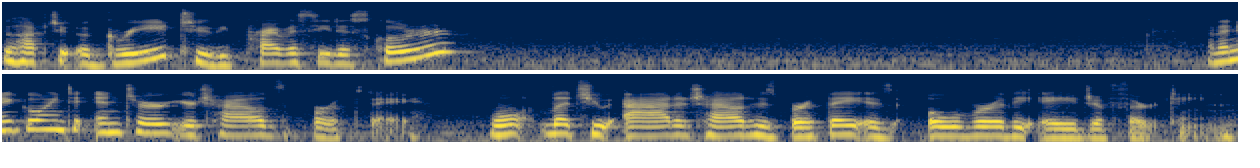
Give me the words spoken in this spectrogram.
You'll have to agree to the privacy disclosure. And then you're going to enter your child's birthday won't let you add a child whose birthday is over the age of 13.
